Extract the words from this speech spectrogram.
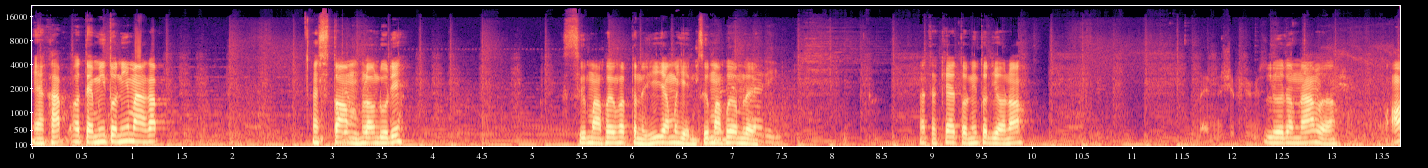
เนี่ยครับเอาแต่มีตัวนี้มาครับ สตอมลองดูดิ ซื้อมาเพิ่มครับตัวไหนที่ยังไม่เห็นซื้อมาเพิ่ม Unit เลย ready. น่าจะแค่ตัวนี้ตัวเดียวเนาะ Letting the shifters. เรือดำน้ำเหรออ๋อ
